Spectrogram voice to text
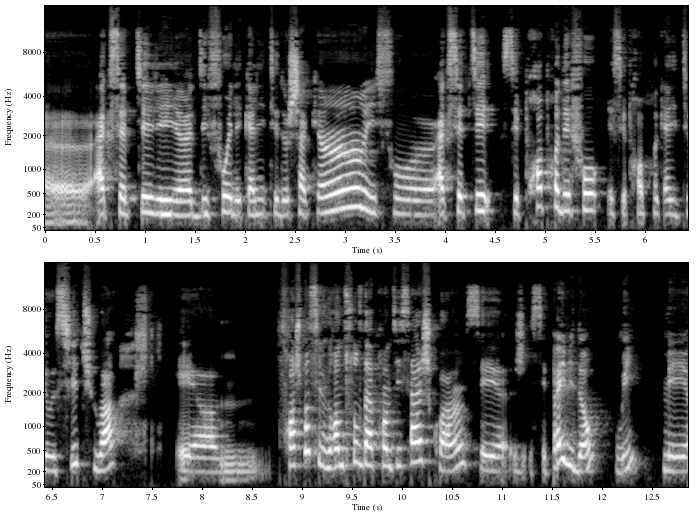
euh accepter les euh, défauts et les qualités de chacun. Il faut accepter ses propres défauts et ses propres qualités aussi, tu vois. Et franchement, c'est une grande source d'apprentissage, quoi. Hein. C'est c'est pas évident, oui, mais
